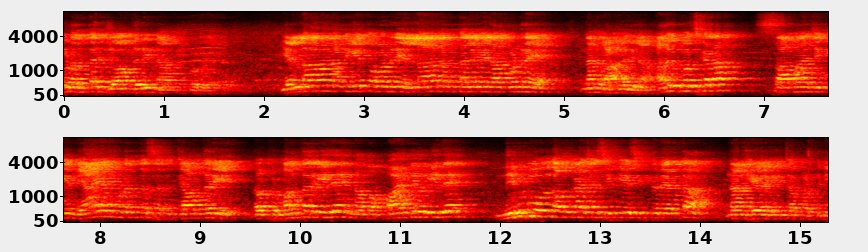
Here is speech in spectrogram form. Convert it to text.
ಕೊಡಂತ ಜವಾಬ್ದಾರಿ ನಾವು ಕೊಡ್ಬೇಕು. ಎಲ್ಲ ನನಗೆ ತಗೊಂಡ್ರೆ, ಎಲ್ಲ ನನ್ನ ತಲೆ ಮೇಲೆ ಹಾಕೊಂಡ್ರೆ ನನ್ಗೆ ಆಗೋದಿಲ್ಲ. ಅದಕ್ಕೋಸ್ಕರ ಸಮಾಜಕ್ಕೆ ನ್ಯಾಯ ಕೊಡಂತ ಜವಾಬ್ದಾರಿ ಡಾಕ್ಟರ್ ಮಂತರ್ಗಿದೆ, ನಮ್ಮ ಪಾರ್ಟಿಯವ್ರಿಗಿದೆ. ನಿಮಗೂ ಒಂದು ಅವಕಾಶ ಸಿಕ್ಕೇ ಸಿಗ್ತದೆ ಅಂತ ನಾನು ಹೇಳಕ್ಕೆ ಇಷ್ಟಪಡ್ತೀನಿ.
